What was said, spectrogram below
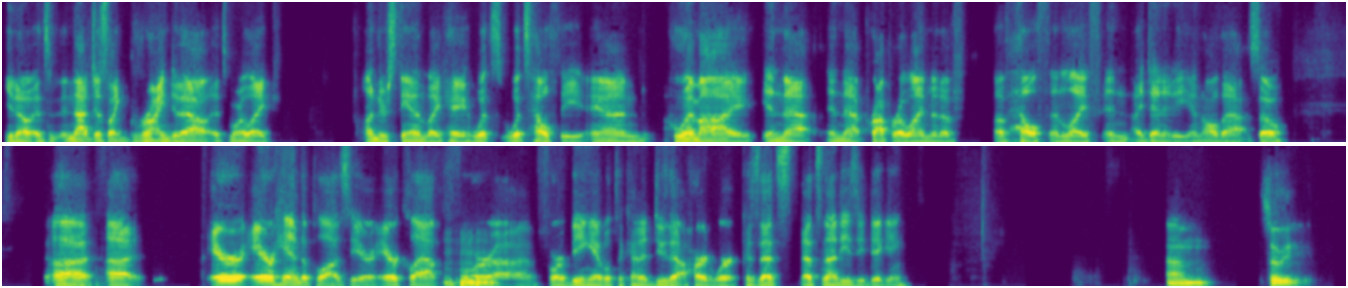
you know it's not just like grind it out it's more like understand like hey what's what's healthy and who am i in that in that proper alignment of of health and life and identity and all that so uh uh air air hand applause here air clap for mm-hmm. uh for being able to kind of do that hard work because that's that's not easy digging um so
